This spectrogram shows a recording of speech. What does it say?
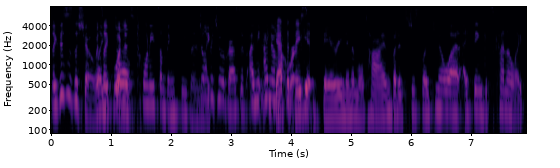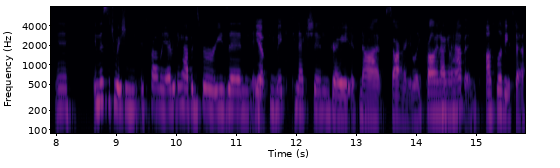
Like this is the show. It's Like, like, what? It's twenty something season. Don't like, be too aggressive. I mean, I get that they get very minimal time, but it's just like, you know what? I think it's kind of like, eh. In this situation, it's probably everything happens for a reason. Yep. If you make a connection, great. If not, sorry. Like, probably not going to happen. Hasta la vista.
